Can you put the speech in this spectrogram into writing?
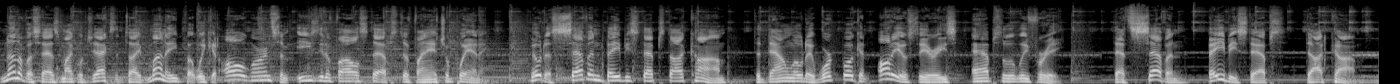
None of us has Michael Jackson type money, but we can all learn some easy to follow steps to financial planning. Go to 7babysteps.com to download a workbook and audio series absolutely free. That's 7babysteps.com.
